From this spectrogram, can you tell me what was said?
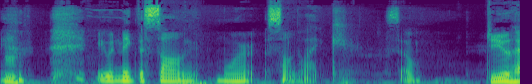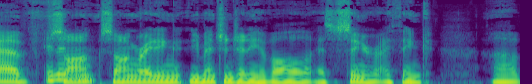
Hmm. it would make the song more song like. So Do you have And then- song songwriting? You mentioned Jenny Hval as a singer, I think, uh,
